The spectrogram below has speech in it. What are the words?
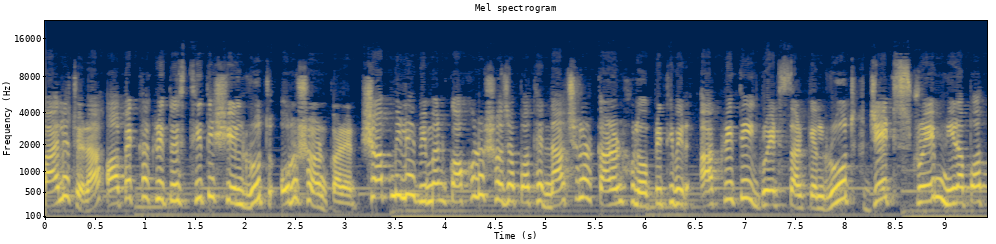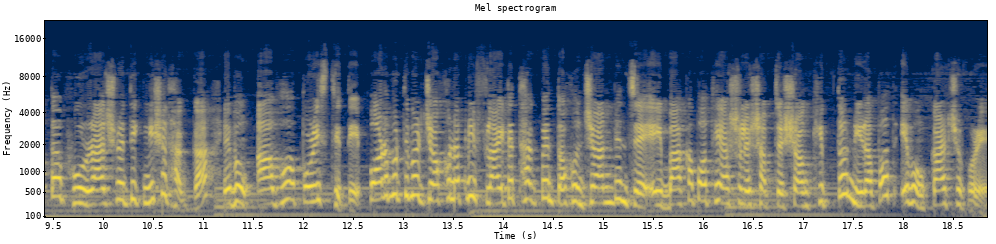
পাইলটেরা অপেক্ষাকৃত স্থিতিশীল রুট অনুসরণ করেন। সব মিলিয়ে বিমান কখনো সোজা পথে না চলার কারণ হলো পৃথিবীর আকৃতি, great circle route, jet stream নিরাপত্তা ভূ রাজনৈতিক নিষেধাজ্ঞা এবং আবহাওয়া পরিস্থিতি পরবর্তীবার যখন আপনি ফ্লাইটে থাকবেন, তখন জানবেন যে এই বাঁকা পথে আসলে সবচেয়ে সংক্ষিপ্ত, নিরাপদ এবং কার্যকরী।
